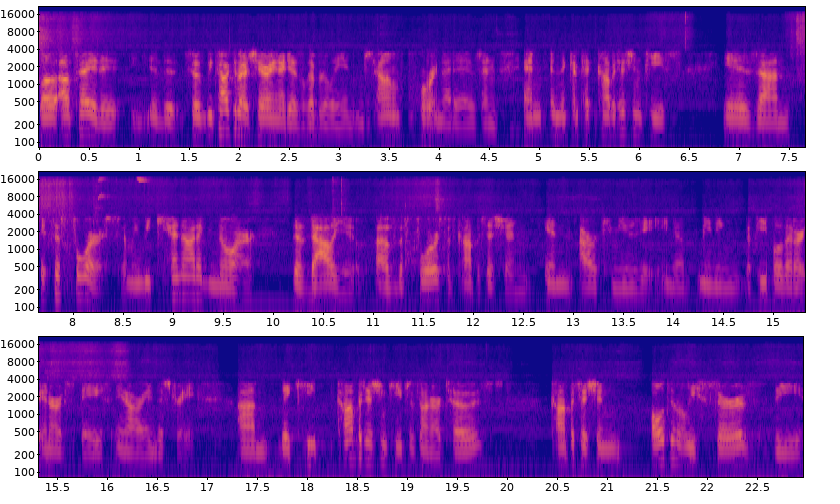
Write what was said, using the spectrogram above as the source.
well, I'll tell you that. So we talked about sharing ideas liberally and just how important that is, and and, and the comp- competition piece is um, it's a force. I mean, we cannot ignore the value of the force of competition in our community. You know, meaning the people that are in our space, in our industry. Um, they keep competition keeps us on our toes. Competition ultimately serves the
